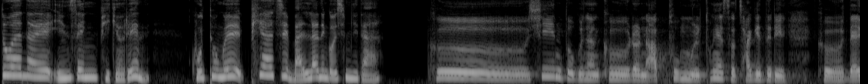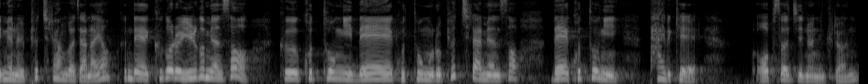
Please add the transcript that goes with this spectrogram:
또 하나의 인생 비결은 고통을 피하지 말라는 것입니다. 그 시인도 그냥 그런 아픔을 통해서 자기들이 그 내면을 표출한 거잖아요. 근데 그거를 읽으면서 그 고통이 내 고통으로 표출하면서 내 고통이 다 이렇게 없어지는 그런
